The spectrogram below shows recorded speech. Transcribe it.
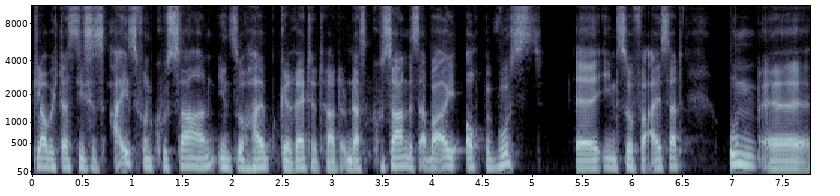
glaube ich, dass dieses Eis von Kusan ihn so halb gerettet hat. Und dass Kusan das aber auch bewusst äh, ihn so vereist hat, um, äh,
